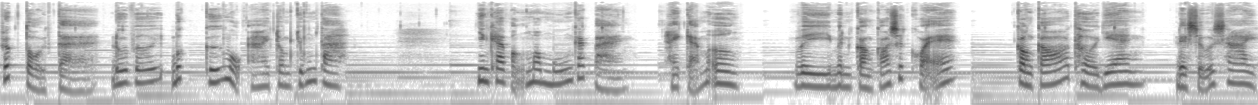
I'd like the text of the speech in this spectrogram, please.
rất tồi tệ đối với bất cứ một ai trong chúng ta. Nhưng kha vẫn mong muốn các bạn hãy cảm ơn vì mình còn có sức khỏe, còn có thời gian để sửa sai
